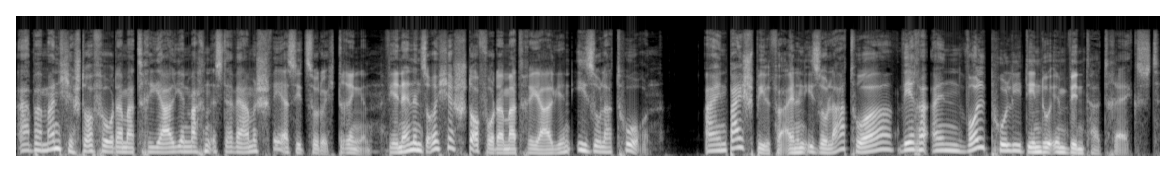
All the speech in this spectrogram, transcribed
Aber manche Stoffe oder Materialien machen es der Wärme schwer, sie zu durchdringen. Wir nennen solche Stoffe oder Materialien Isolatoren. Ein Beispiel für einen Isolator wäre ein Wollpulli, den du im Winter trägst.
